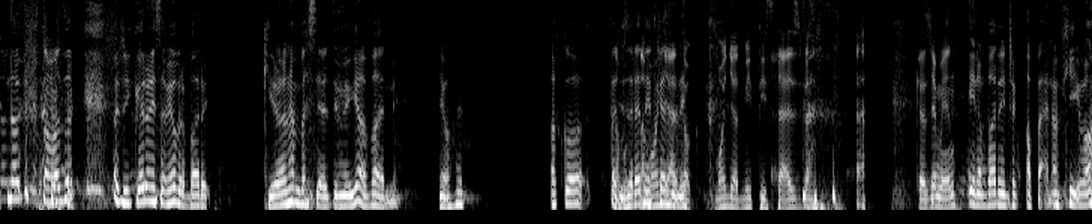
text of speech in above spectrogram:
Gondolkoztam azon, hogy így körülnézem jobbra balra, hogy kiről nem beszéltünk még, ja, Barni. Jó, hát akkor Peti, na, szeretnéd kezdeni? mondjátok, mondjad, mit tisztelsz be. Kezdjem én? Én a Barni csak apának hívom.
